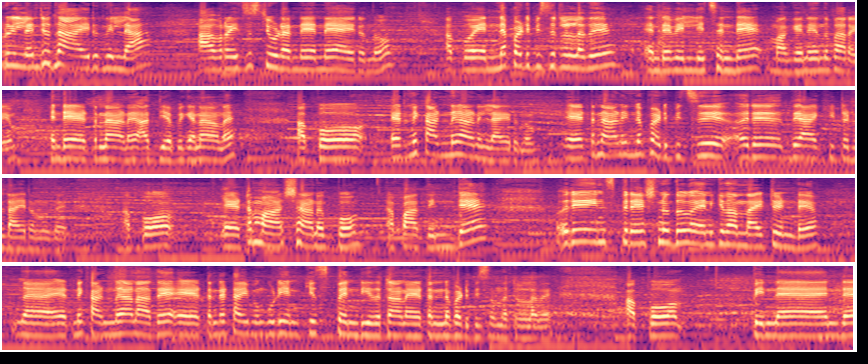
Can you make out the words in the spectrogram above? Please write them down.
ബ്രില്യന്റ് ഒന്നും ആയിരുന്നില്ല. ആവറേജ് സ്റ്റുഡന്റ് തന്നെ ആയിരുന്നു. അപ്പോൾ എന്നെ പഠിപ്പിച്ചിട്ടുള്ളത് എന്റെ വല്യച്ഛന്റെ മകൻ എന്ന് പറയും. എന്റെ ഏട്ടനാണ് അധ്യാപകനാണ്. അപ്പോൾ ഏട്ടന് കണ്ണ് കാണില്ലായിരുന്നു. ഏട്ടനാണ് എന്നെ പഠിപ്പിച്ച് ഒരു ഇതാക്കിയിട്ടുണ്ടായിരുന്നത്. അപ്പോൾ ഏട്ടൻ മാഷാണ് ഇപ്പോൾ അപ്പോൾ അതിന്റെ ഒരു ഇൻസ്പിറേഷൻ ഇത് എനിക്ക് നന്നായിട്ടുണ്ട്. ഏട്ടന് കണ്ണ് കാണാതെ ഏട്ടന്റെ ടൈമും കൂടി എനിക്ക് സ്പെൻഡ് ചെയ്തിട്ടാണ് ഏട്ടൻ എന്നെ പഠിപ്പിച്ച് തന്നിട്ടുള്ളത്. അപ്പോൾ പിന്നെ എന്റെ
